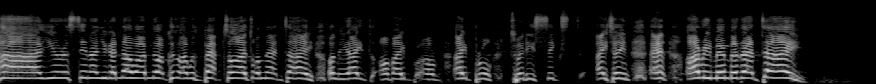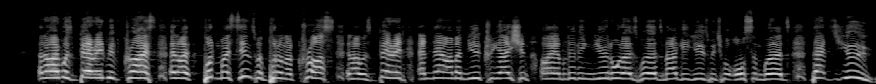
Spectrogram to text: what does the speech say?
Ah, you're a sinner. You go, No, I'm not, because I was baptized on that day, on the 8th of April, of April 26, 18. And I remember that day. And I was buried with Christ, and I put my sins were put on a cross, and I was buried, and now I'm a new creation. I am living new, and all those words Margie used, which were awesome words, that's you.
